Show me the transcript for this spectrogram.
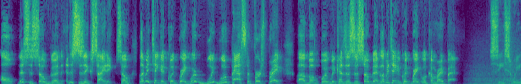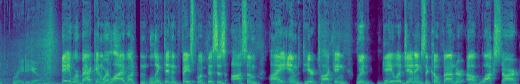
oh, this is so good. This is exciting. So let me take a quick break. We're we blew past the first break, uh, because this is so good. Let me take a quick break. We'll come right back. C Suite Radio. Hey, we're back and we're live on LinkedIn and Facebook. This is awesome. I am here talking with Gayla Jennings, the co founder of WOCstar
